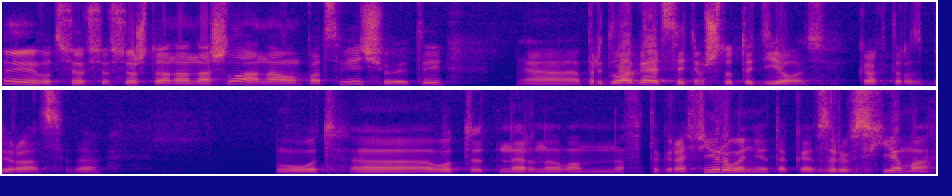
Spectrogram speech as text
Ну и вот все, все, все, что она нашла, она вам подсвечивает и а, предлагает с этим что-то делать, как-то разбираться. Да? Вот. вот это, наверное, вам на фотографирование, такая взрыв-схема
